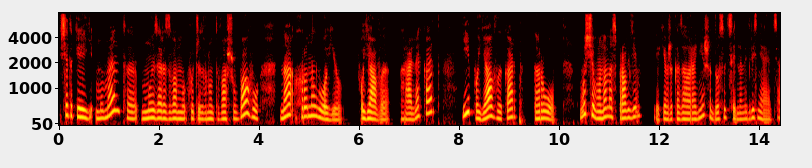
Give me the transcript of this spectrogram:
Ще такий момент. Ми зараз з вами хочу звернути вашу увагу на хронологію появи гральних карт і появи карт Таро, тому що вона насправді, як я вже казала раніше, досить сильно відрізняється.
